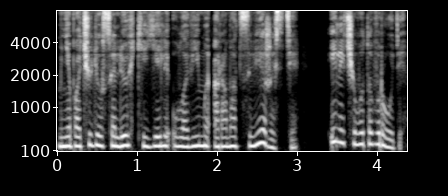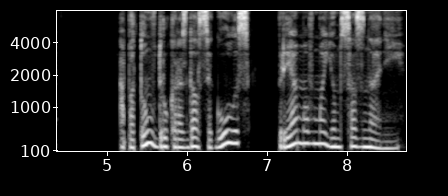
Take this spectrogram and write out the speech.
Мне почудился легкий, еле уловимый аромат свежести или чего-то вроде. А потом вдруг раздался голос, прямо в моем сознании.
